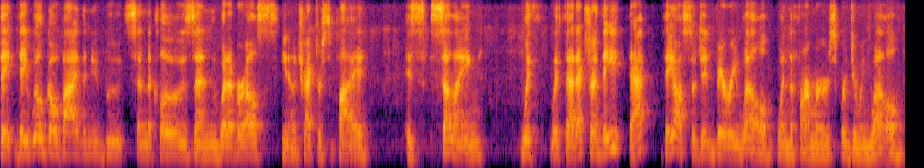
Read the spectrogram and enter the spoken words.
they they will go buy the new boots and the clothes and whatever else you know Tractor Supply is selling with with that extra. And they that they also did very well when the farmers were doing well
